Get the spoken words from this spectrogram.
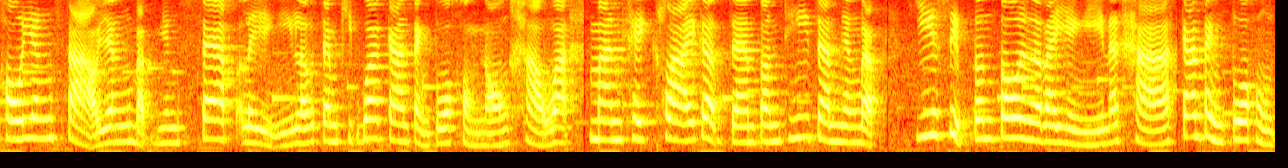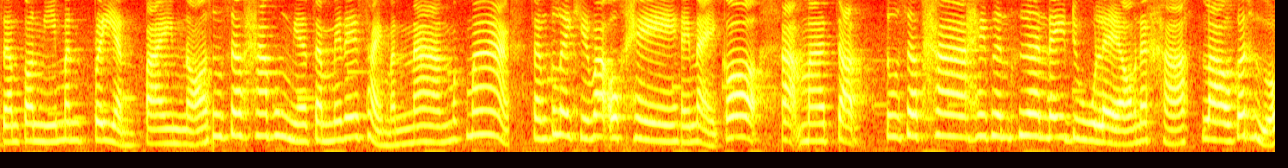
เขายังสาวยังแบบยังแซบอะไรอย่างนี้ แล้วแจมคิดว่าการแต่งตัวของน้องเขาอะมันคล้ายๆกับแจมตอนที่แจมยังแบบ20 ต้นๆอะไรอย่างนี้นะคะ การแต่งตัวของแจมตอนนี้มันเปลี่ยนไปเนาะซึ่งเสื้อผ้าพวกนี้แจมไม่ได้ใส่มันนานมากๆแจมก็เลยคิดว่าโอเคไหนๆก็จะมาจัด ตู้เสื้อผ้าให้เพื่อนๆได้ดูแล้วนะคะ เราก็ถือโอ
